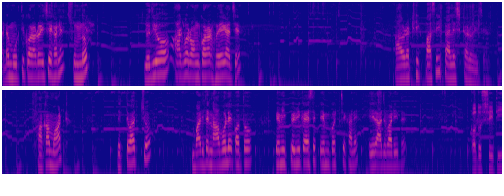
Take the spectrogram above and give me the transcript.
একটা মূর্তি করা রয়েছে এখানে, সুন্দর। যদিও একবার রং করার হয়ে গেছে। আর ওটা ঠিক পাশেই প্যালেসটা রয়েছে। ফাঁকা মাঠ, দেখতে পাচ্ছ? বাড়িতে না বলে কত প্রেমিক, প্রেমিকা এসে প্রেম করছে এখানে, এই রাজবাড়িতে। কত স্মৃতি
